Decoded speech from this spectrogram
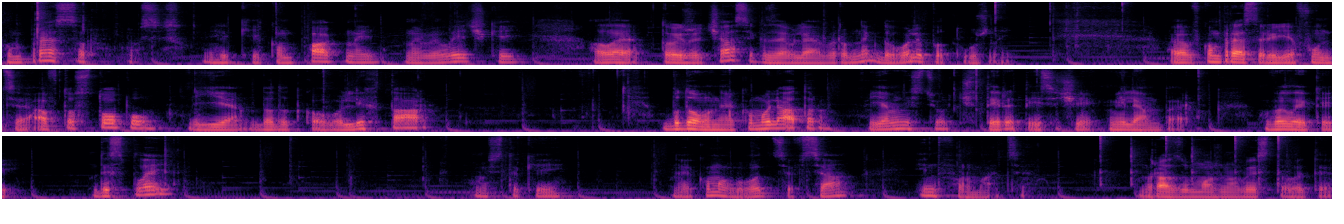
компресор, ось який компактний, невеличкий, але в той же час, як заявляє виробник, доволі потужний. Е, В компресорі є функція автостопу, є додатково ліхтар, вбудований акумулятор ємністю 4000 мА. Великий дисплей, ось такий, на якому виводиться вся інформація. Одразу можна виставити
